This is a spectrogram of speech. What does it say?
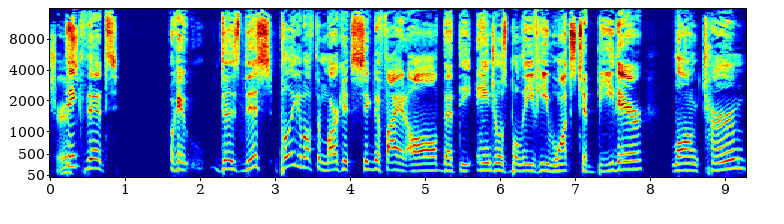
sure think is. that? Okay, does this pulling him off the market signify at all that the Angels believe he wants to be there long term,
